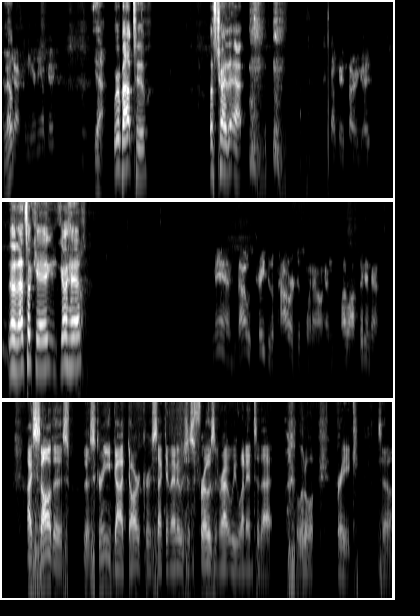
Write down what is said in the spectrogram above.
Hello. Yeah, can you hear me okay? Yeah. We're about to. Let's try that. Okay, sorry guys. no, that's okay. Go ahead. Man, that was crazy. The power just went out and I lost internet. I saw this. The screen got dark for a second, then it was just frozen right when we went into that little break. So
